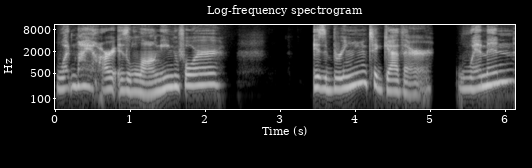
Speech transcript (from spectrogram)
what my heart is longing for is bringing together women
